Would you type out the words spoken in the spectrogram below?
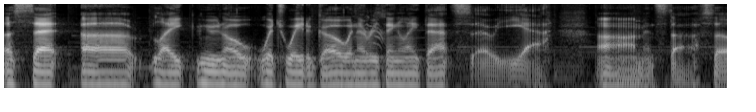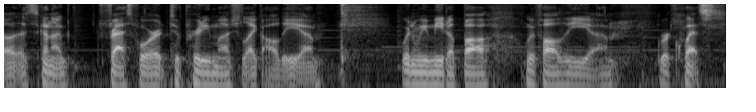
a set, uh, like you know which way to go and everything like that. So yeah, um, and stuff. So it's gonna fast forward to pretty much like all the um, when we meet up all with all the um, requests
